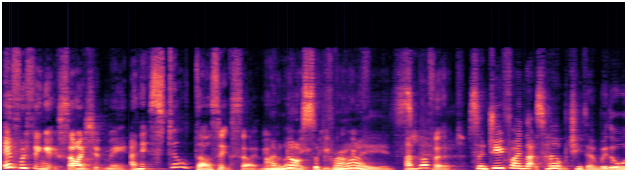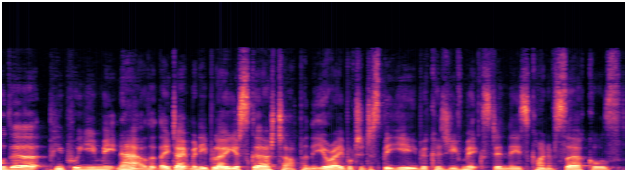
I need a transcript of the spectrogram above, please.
everything excited me, and it still does excite me. I'm not people who- surprised. I love it. So do you find that's helped you then with all the people you meet now that they don't really blow your skirt up and that you're able to just be you because you've mixed in these kind of circles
